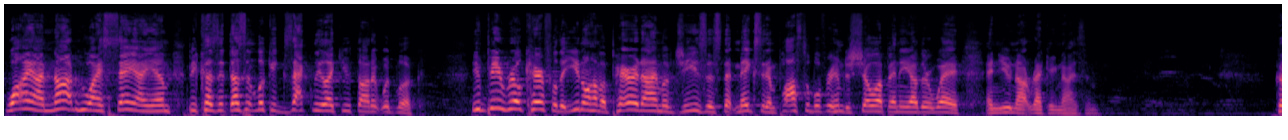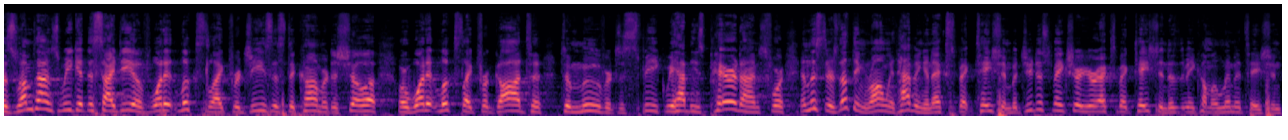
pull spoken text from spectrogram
why I'm not who I say I am because it doesn't look exactly like you thought it would look. You be real careful that you don't have a paradigm of Jesus that makes it impossible for him to show up any other way and you not recognize him. Because sometimes we get this idea of what it looks like for Jesus to come or to show up, or what it looks like for God to, to move or to speak. We have these paradigms for, and listen, there's nothing wrong with having an expectation, but you just make sure your expectation doesn't become a limitation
